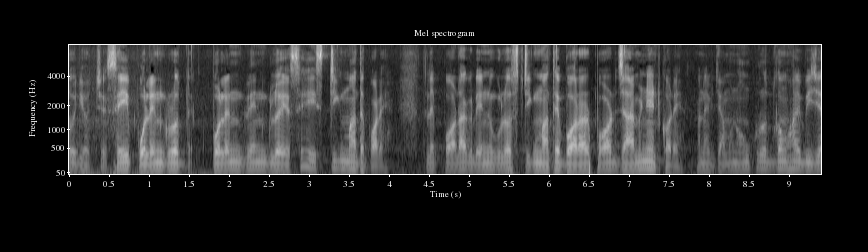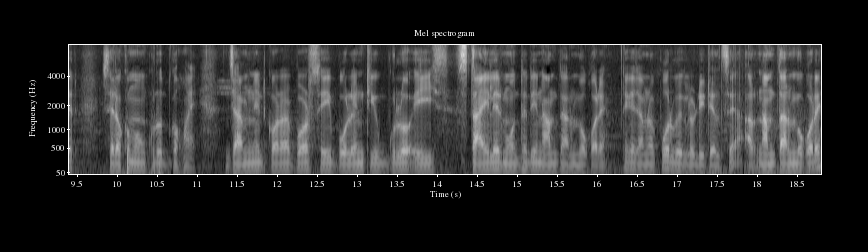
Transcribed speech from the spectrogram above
তৈরি হচ্ছে, সেই পোলেন গ্রোথ, পোলেন গ্রেনগুলো এসে এই স্টিগমাতে পড়ে। তাহলে পরাগ রেণুগুলো স্টিগমাতে পড়ার পর জার্মিনেট করে। মানে যেমন অঙ্কুরোদ্গম হয় বীজের, সেরকম অঙ্কুরোদ্গম হয়। জার্মিনেট করার পর সেই পোলেন টিউবগুলো এই স্টাইলের মধ্যে দিয়ে নামতে আরম্ভ করে। ঠিক আছে, আমরা পড়ব এগুলো ডিটেলসে আর নামতে আরম্ভ করে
